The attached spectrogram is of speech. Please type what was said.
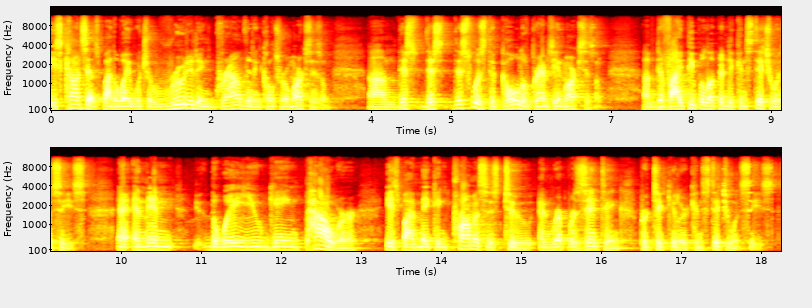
These concepts, by the way, which are rooted and grounded in cultural Marxism. Um, this, this, this was the goal of Gramscian Marxism. Um, divide people up into constituencies. And, and then the way you gain power is by making promises to and representing particular constituencies.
